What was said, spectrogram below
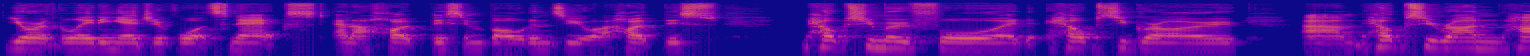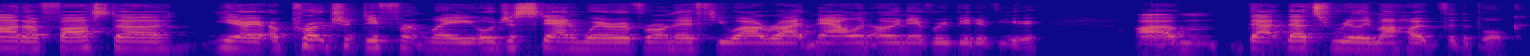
you're at the leading edge of what's next and i hope this emboldens you i hope this helps you move forward helps you grow um, helps you run harder faster you know approach it differently or just stand wherever on earth you are right now and own every bit of you um, that that's really my hope for the book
